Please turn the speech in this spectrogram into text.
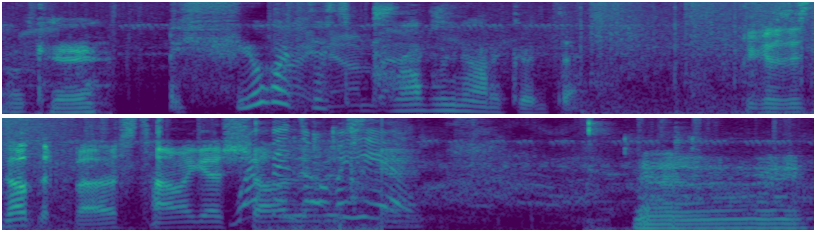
Okay. I feel like that's probably not a good thing. Because it's not the first time I get shot Weapons in over this here. game. Uh,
